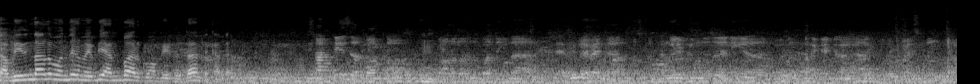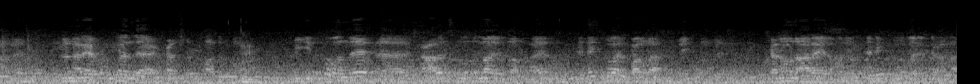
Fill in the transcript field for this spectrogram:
அப்படி இருந்தாலும் வந்து நம்ம எப்படி அன்பா இருக்கும் அப்படின்றது தான் அந்த கதை. உங்களுக்கு வந்து நீங்கள் ஒருத்தரை கேட்குறாங்க அதுக்கு ஒரு பேசணும் போகிறாங்க இன்னும் நிறைய படத்தில் அந்த கான்செப்ட் பார்த்துருக்கோம். இப்போ இப்போ வந்து காதல் சம்மந்தமாக இருந்தாங்க டிடெக்டிவாக இருப்பாங்களா? வெயிட் வந்து கணவன் ஆராயிற மாதிரி டிடெக்டிவ் மாதிரி இருக்காங்களா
